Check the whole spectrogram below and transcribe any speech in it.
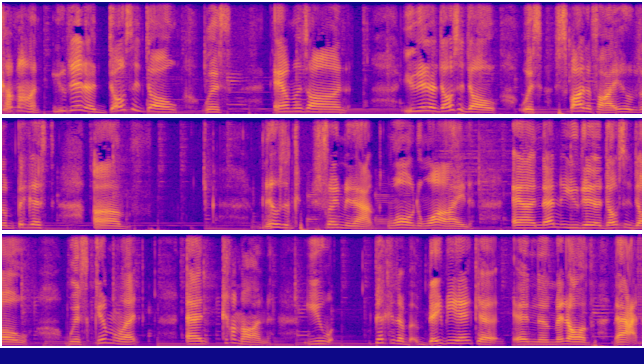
Come on, you did a dosey do with Amazon you did a dosage with Spotify, who's the biggest um, music streaming app worldwide, and then you did a dosage with Gimlet, and come on, you picked a baby Anchor in the middle of that,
